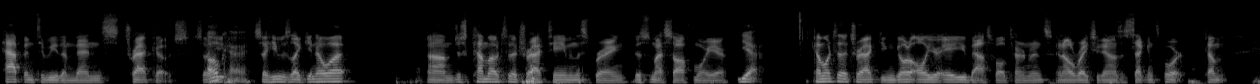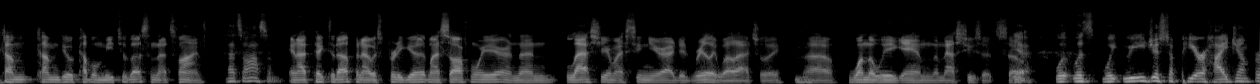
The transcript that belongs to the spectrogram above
happened to be the men's track coach. So he, Okay. so he was like, you know what? Um, just come out to the track team in the spring. This was my sophomore year yeah, come out to the track. You can go to all your AU basketball tournaments, and I'll write you down as a second sport. Come, come, come do a couple meets with us, and that's fine. that's awesome. And I picked it up, and I was pretty good my sophomore year. And then last year, my senior year, I did really well actually. Mhm. Uh, won the league and the Massachusetts. So Yeah, Wa- was were you just a pure high jumper,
